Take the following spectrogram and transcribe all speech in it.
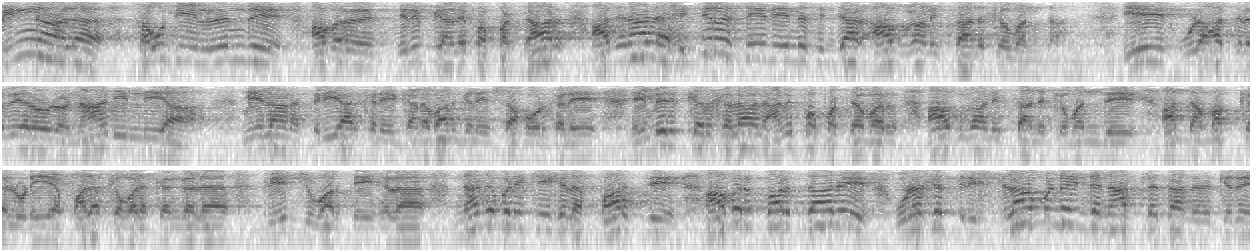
பின்னால சவுதியிலிருந்து அவர் திருப்பி அனுப்பப்பட்டார். அதனால ஹெஜ்ர செய்து என்ன செஞ்சார்? ஆப்கானிஸ்தானுக்கு வந்தார். ஏன் உலகத்தில் வேற ஒரு நாடு இல்லையா? மேலான பெரியார்களே கணவான்களே சகோர்களே அமெரிக்கர்களால் அனுப்பப்பட்டவர் ஆப்கானிஸ்தானுக்கு வந்து அந்த மக்களுடைய பழக்க வழக்கங்களை பேச்சுவார்த்தைகளை நடவடிக்கைகளை பார்த்து அவர் பார்த்தாரு உலகத்தில் இஸ்லாம் இந்த நாட்டில் தான் இருக்குது.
